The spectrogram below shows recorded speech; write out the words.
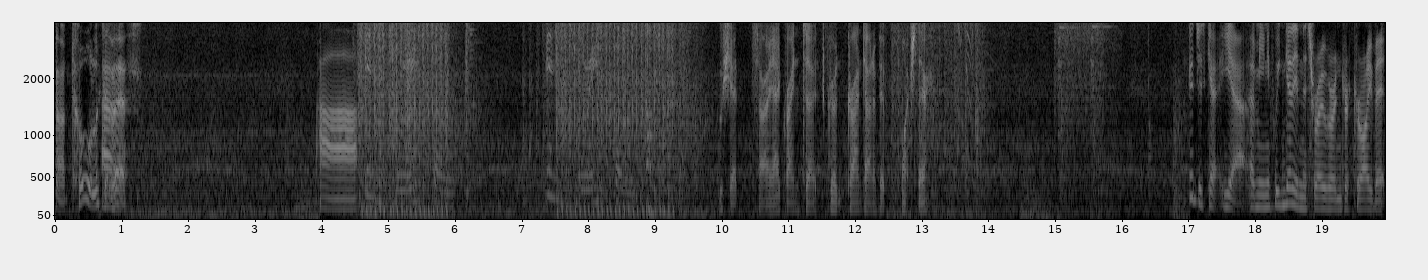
Oh, cool! Look at Oh. this. Uh, Inventory full. Oh shit! Sorry, I grind uh, down, grind, grind down a bit much there. Could just get. Yeah. I mean, if we can get in this rover and just drive it.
